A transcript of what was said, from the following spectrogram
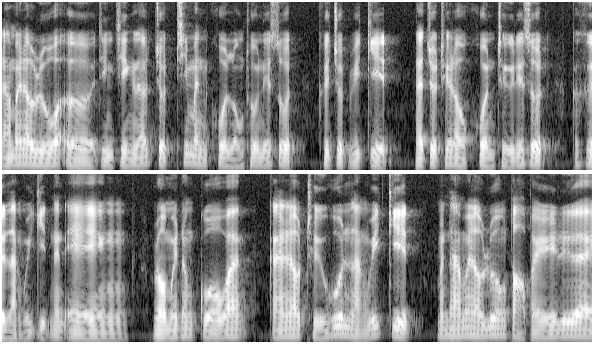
ทำให้เรารู้ว่าเออจริง ๆ แล้วจุดที่มันควรลงทุนที่สุด คือจุดวิกฤต และจุดที่เราควรถือที่สุด ก็คือหลังวิกฤตนั่นเอง เราไม่ต้องกลัวว่าการที่เราถือหุ้นหลังวิกฤต มันทำให้เราล่วงต่อไปเรื่อย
